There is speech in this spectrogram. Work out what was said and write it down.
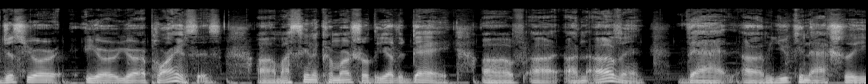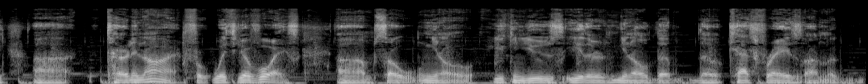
just your your your appliances. Um, I seen a commercial the other day of uh, an oven that um, you can actually uh, turn it on for with your voice. Um, so you know you can use either you know the the catchphrase on the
